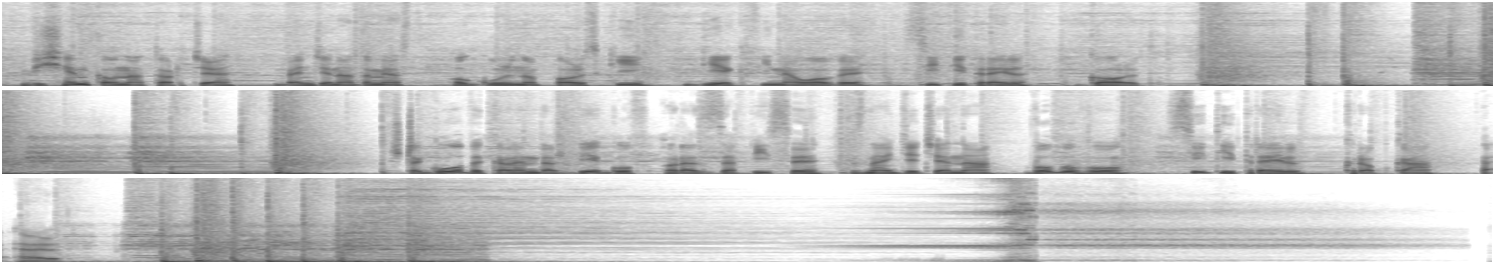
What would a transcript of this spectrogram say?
Wisienką na torcie będzie natomiast ogólnopolski bieg finałowy City Trail Gold. Szczegółowy kalendarz biegów oraz zapisy znajdziecie na www.citytrail.pl.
